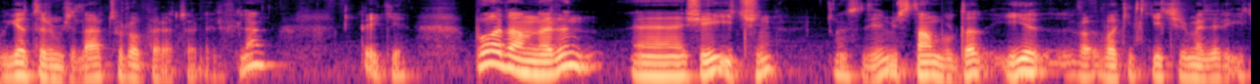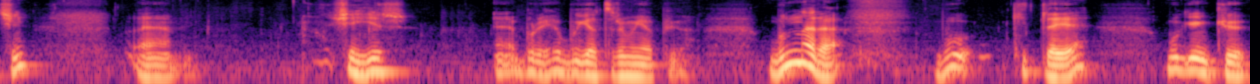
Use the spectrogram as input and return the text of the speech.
bu yatırımcılar, tur operatörleri filan. Peki bu adamların e, şeyi için nasıl diyelim İstanbul'da iyi vakit geçirmeleri için e, şehir e, buraya bu yatırımı yapıyor. Bunlara bu kitleye bugünkü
